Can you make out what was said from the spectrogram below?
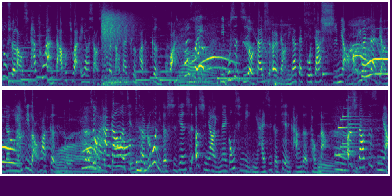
数学老师他突然答不出来，哎，要小心他的脑袋退化的更快。所以你不是只有三十二秒，你要再多加十秒哈，因为代表你的年纪老化更多。所以我们看刚刚的检测，如果你的时间是二十秒以内，恭喜你，你还是个健康的头脑。二十到四十秒，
